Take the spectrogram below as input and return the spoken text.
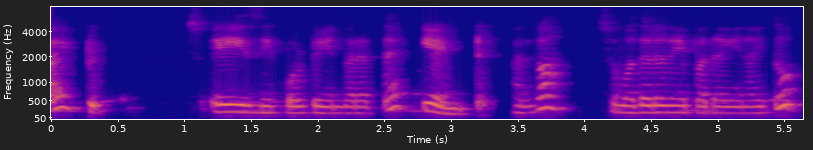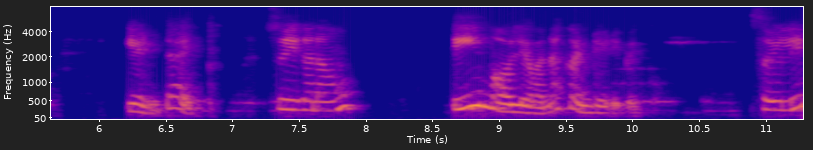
by two so A is equal to ಏನ್ ಬರುತ್ತೆ? ಎಂಟು. ಅಲ್ವಾ? ಸೊ ಮೊದಲನೇ ಪದ ಏನಾಯ್ತು? ಎಂಟು ಆಯ್ತು. ಸೊ ಈಗ ನಾವು ಟಿ ಮೌಲ್ಯವನ್ನ ಕಂಡುಹಿಡಿಬೇಕು. ಸೊ ಇಲ್ಲಿ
